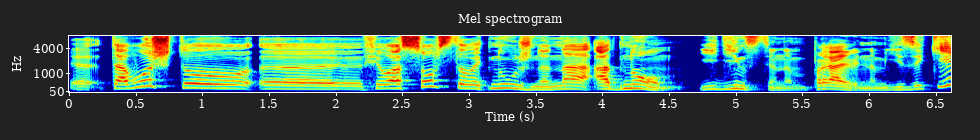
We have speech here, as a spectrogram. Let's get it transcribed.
э, того, что э, философствовать нужно на одном единственном правильном языке,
